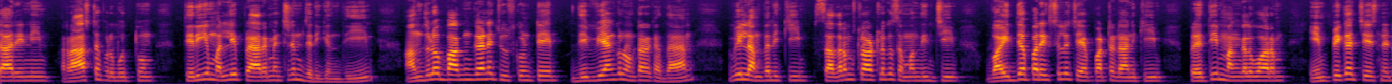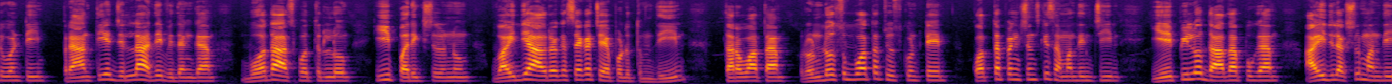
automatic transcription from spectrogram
జారీని రాష్ట్ర ప్రభుత్వం తిరిగి మళ్ళీ ప్రారంభించడం జరిగింది. అందులో భాగంగానే చూసుకుంటే దివ్యాంగులు ఉంటారు కదా వీళ్ళందరికీ సదరం స్లాట్లకు సంబంధించి వైద్య పరీక్షలు చేపట్టడానికి ప్రతి మంగళవారం ఎంపిక చేసినటువంటి ప్రాంతీయ జిల్లా అదే విధంగా బోధ ఆసుపత్రుల్లో ఈ పరీక్షలను వైద్య ఆరోగ్య శాఖ చేపడుతుంది. తర్వాత రెండో శుభవార్త చూసుకుంటే కొత్త పెన్షన్స్కి సంబంధించి ఏపీలో దాదాపుగా ఐదు లక్షల మంది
